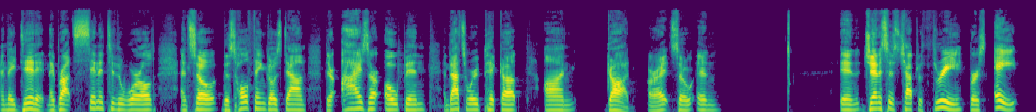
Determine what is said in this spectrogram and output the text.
And they did it. And they brought sin into the world. And so this whole thing goes down. Their eyes are open. And that's where we pick up on God. All right. So in, in Genesis chapter 3, verse 8,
